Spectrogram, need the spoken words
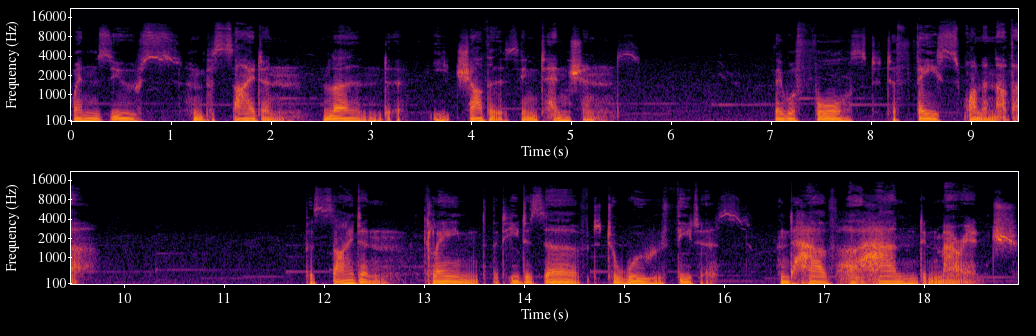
when Zeus and Poseidon learned of each other's intentions, they were forced to face one another. Poseidon claimed that he deserved to woo Thetis and have her hand in marriage.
